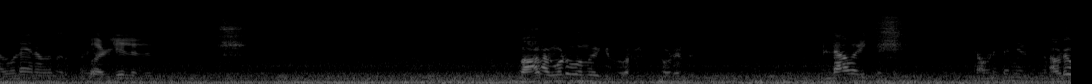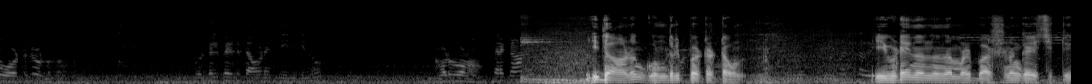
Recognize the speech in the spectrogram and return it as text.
അതുകൊണ്ട് ഞാൻ അവിടെ നിർത്തുന്നത്. ബാർ അങ്ങോട്ട് പോകുന്ന വഴിക്കുണ്ടോ അവിടെ ഉണ്ട്. ആ വഴിക്ക് ടൗണിൽ തന്നെ ഉണ്ടല്ലോ. അവിടെ ഹോട്ടലും ഉണ്ടെന്നോ ഗുണ്ടൽപേട്ട് ടൗൺ എത്തിയിരിക്കുന്നു. അങ്ങോട്ട് പോണോ? ഇതാണ് ഗുണ്ടൽപേട്ട ടൗൺ. ഇവിടെ നിന്ന് നമ്മൾ ഭക്ഷണം കഴിച്ചിട്ട്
